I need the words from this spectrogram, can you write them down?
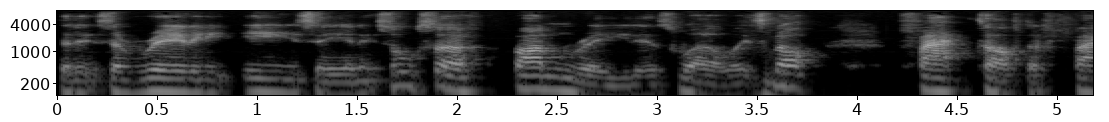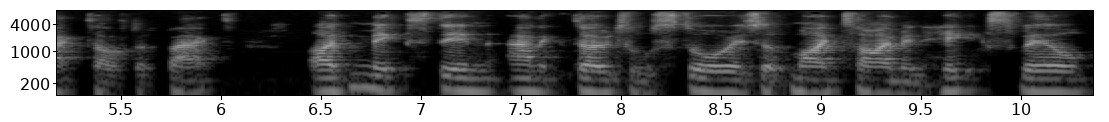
that it's a really easy and it's also a fun read as well. It's hmm. not fact after fact after fact. I've mixed in anecdotal stories of my time in Hicksville,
